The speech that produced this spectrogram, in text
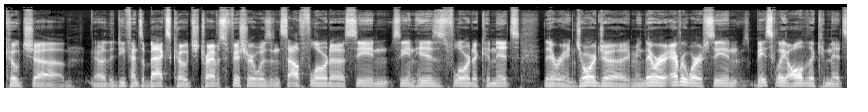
coach, uh, you know, the defensive backs coach Travis Fisher was in South Florida, seeing seeing his Florida commits. They were in Georgia. I mean, they were everywhere, seeing basically all the commits.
